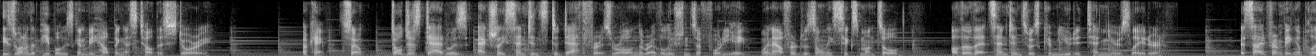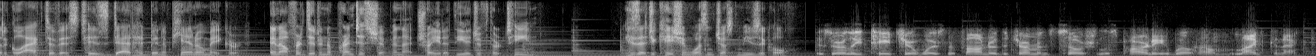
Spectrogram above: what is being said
He's one of the people who's going to be helping us tell this story. Okay, so Dolge's dad was actually sentenced to death for his role in the revolutions of 48 when Alfred was only six months old although that sentence was commuted 10 years later. Aside from being a political activist, his dad had been a piano maker, and Alfred did an apprenticeship in that trade at the age of 13. His education wasn't just musical. His early teacher was the founder of the German Socialist Party, Wilhelm Liebknecht.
